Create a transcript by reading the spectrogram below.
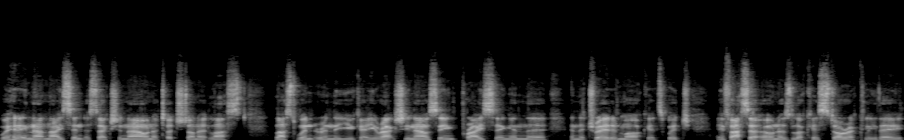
we're hitting that nice intersection now, and I touched on it last last winter in the UK. You're actually now seeing pricing in the in the traded markets, which if asset owners look historically, they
